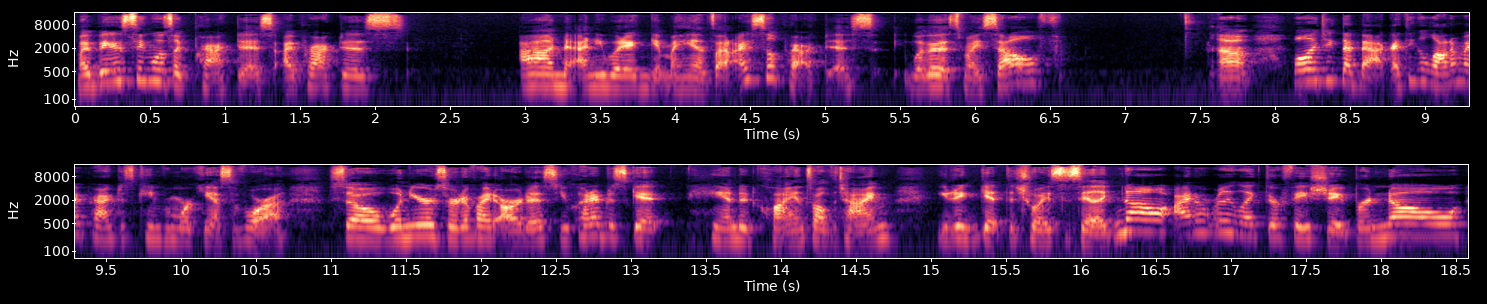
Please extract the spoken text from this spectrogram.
My biggest thing was like practice. I practice on anybody I can get my hands on. I still practice, whether it's myself. Uh, well, I take that back. I think a lot of my practice came from working at Sephora. So when you're a certified artist, you kind of just get handed clients all the time. You didn't get the choice to say like, no, I don't really like their face shape or no,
